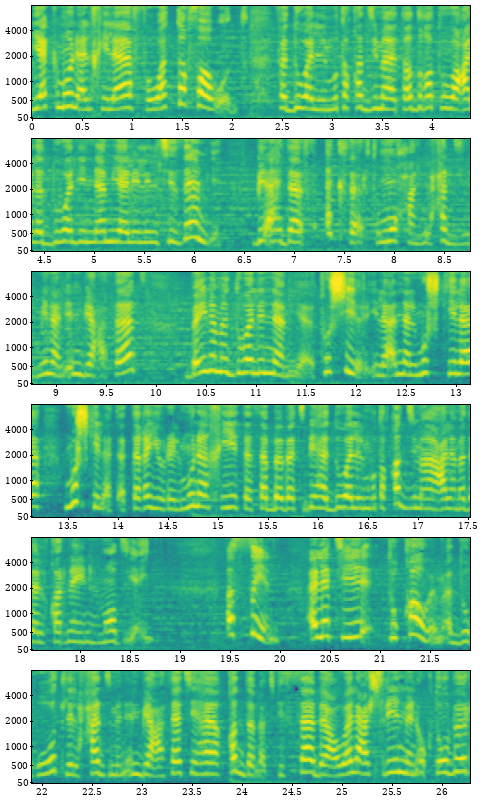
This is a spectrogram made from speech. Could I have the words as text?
يكمن الخلاف والتفاوض. فالدول المتقدمة تضغط على الدول النامية للالتزام بأهداف أكثر طموحا للحد من الانبعاثات بينما الدول النامية تشير إلى أن المشكلة مشكلة التغير المناخي تسببت بها الدول المتقدمة على مدى القرنين الماضيين. الصين التي تقاوم الضغوط للحد من انبعاثاتها قدمت في السابع والعشرين من أكتوبر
